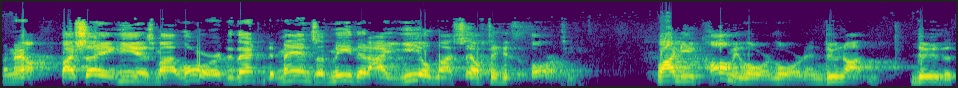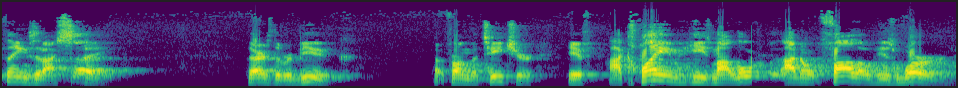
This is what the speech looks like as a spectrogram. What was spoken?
Now, by saying He is my Lord, that demands of me that I yield myself to His authority. Why do you call me Lord, Lord, and do not do the things that I say? There's the rebuke from the teacher. If I claim He's my Lord, but I don't follow His word,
